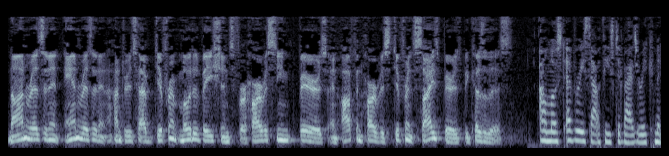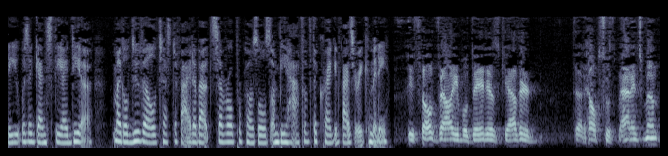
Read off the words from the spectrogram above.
non-resident and resident hunters have different motivations for harvesting bears and often harvest different size bears because of this. Almost every Southeast Advisory Committee was against the idea. Michael Duville testified about several proposals on behalf of the Craig Advisory Committee. He felt valuable data is gathered that helps with management.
